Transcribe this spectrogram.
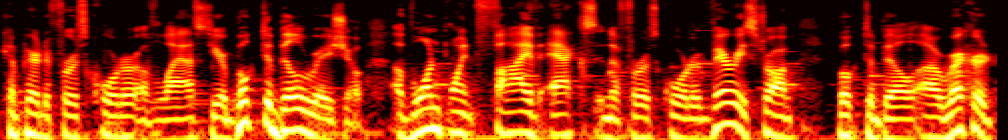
compared to first quarter of last year. Book to bill ratio of 1.5x in the first quarter. Very strong book to bill. A record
